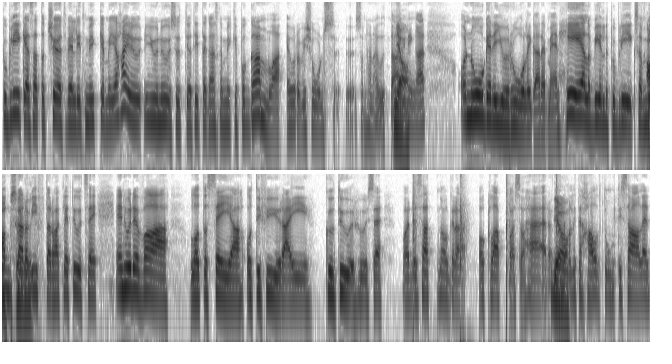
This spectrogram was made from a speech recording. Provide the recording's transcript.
publiken satt och tjöt väldigt mycket men jag har ju, ju nu suttit och tittat ganska mycket på gamla Eurovisions eh, sådana här uttagningar. Och nog är det ju roligare med en hel vild publik som vinkar och viftar och har klätt ut sig än hur det var, låt oss säga 84 i Kulturhuset var det satt några och klappade så här och Ja. det var lite halvtomt i salen.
